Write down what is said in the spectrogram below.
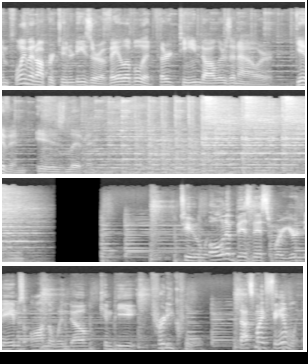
Employment opportunities are available at $13 an hour. Given is living. To own a business where your name's on the window can be pretty cool. That's my family.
